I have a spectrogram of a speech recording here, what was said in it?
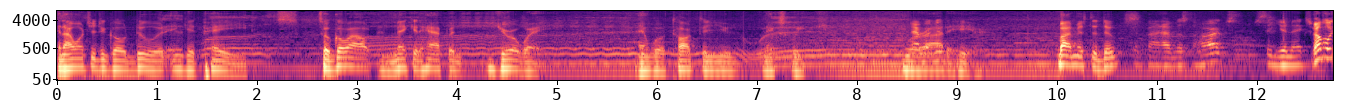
And I want you to go do it and get paid. So go out and make it happen your way. And we'll talk to you next week. We're out of here. Bye, Mr. Dukes. Bye, Mr. Hodge. See you next week. W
